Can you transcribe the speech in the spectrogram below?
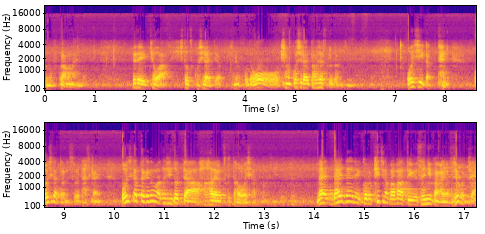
その膨らまないんだそれで今日は一つこしらえてやるんですね。ここでおお昨日こしらえ食べさせてくれたんです美味しいからって。美味しかったんですそれは確かに。美味しかったけども私にとっては母親が作った方が美味しかったんです。大体ねこのケチなババアっていう先入観がありますでしょこっちは。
